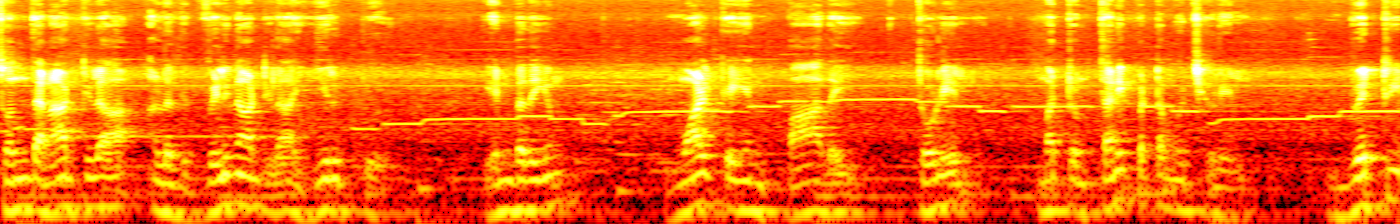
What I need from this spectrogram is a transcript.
சொந்த நாட்டிலா அல்லது வெளிநாட்டிலா இருப்பு என்பதையும் வாழ்க்கையின் பாதை தொழில் மற்றும் தனிப்பட்ட முயற்சிகளில் வெற்றி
